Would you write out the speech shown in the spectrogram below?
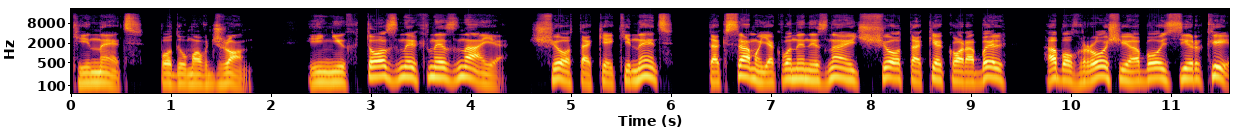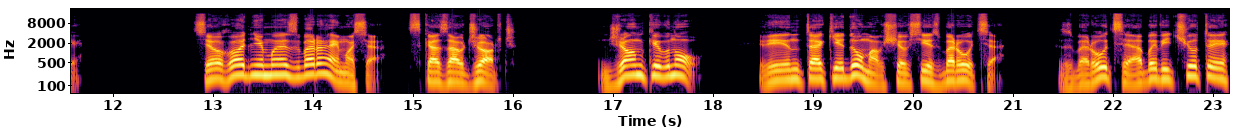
Кінець, подумав Джон, і ніхто з них не знає, що таке кінець, так само, як вони не знають, що таке корабель або гроші, або зірки. Сьогодні ми збираємося, сказав Джордж. Джон кивнув. Він так і думав, що всі зберуться. Зберуться, аби відчути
